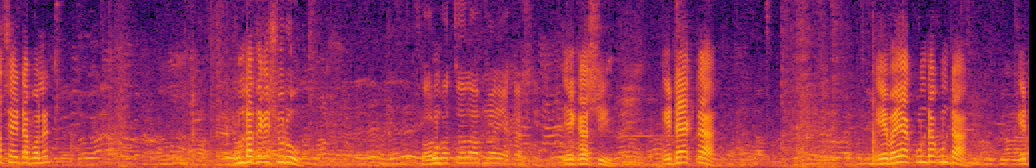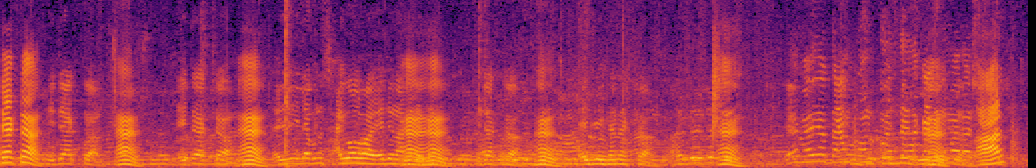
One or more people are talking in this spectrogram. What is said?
আছে এটা বলেন? কোনটা থেকে শুরু? একাশি। এটা একটা? এ ভাইয়া কোনটা কোনটা? এটা একটা? এটা একটা। হ্যাঁ। এটা একটা। হ্যাঁ। এই যে এগুলা সাইকেল ভাই এই যে নামি হ্যাঁ, হ্যাঁ। এটা একটা। হ্যাঁ। এই যে এখানে একটা। হ্যাঁ। হ্যাঁ। আর? এটা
